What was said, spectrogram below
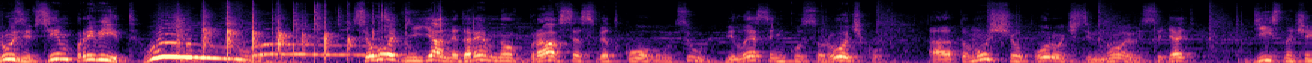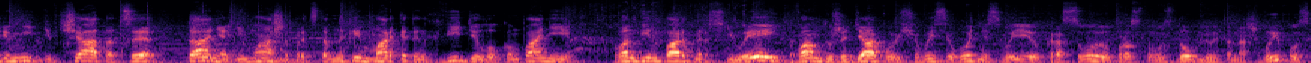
Друзі, всім привіт! у Сьогодні я недаремно вбрався святково у цю білесеньку сорочку, а тому що поруч зі мною сидять дійсно чарівні дівчата. Це Таня і Маша, представники маркетинг відділу компанії OneBean Partners UA. Вам дуже дякую, що ви сьогодні своєю красою просто оздоблюєте наш випуск.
